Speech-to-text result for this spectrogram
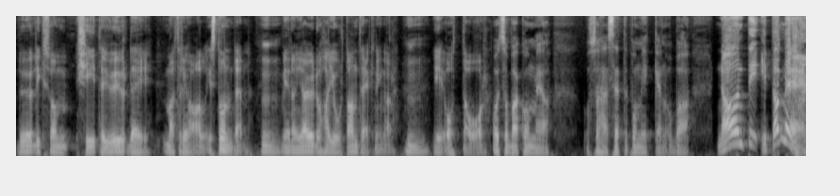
du liksom skiter ju ur dig material i stunden. Medan jag ju då har gjort anteckningar i åtta år. Och så bara kommer jag och så här sätter på micken och bara Nanti ita med!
